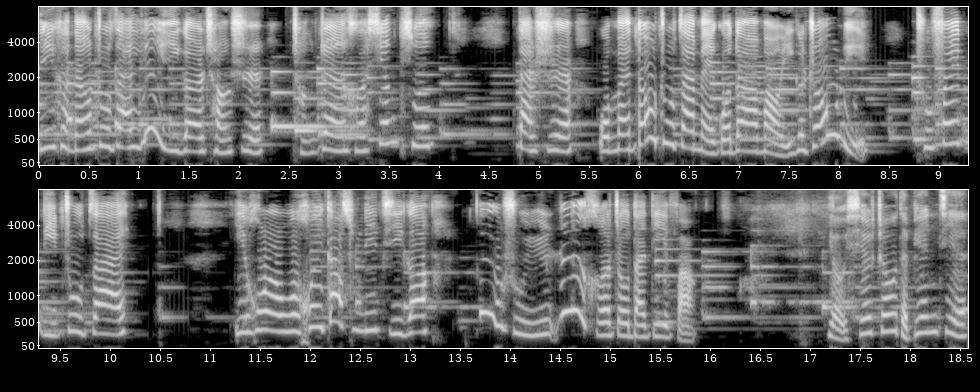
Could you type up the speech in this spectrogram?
你可能住在另一个城市、城镇和乡村，但是我们都住在美国的某一个州里，除非你住在……一会儿我会告诉你几个不属于任何州的地方。有些州的边界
